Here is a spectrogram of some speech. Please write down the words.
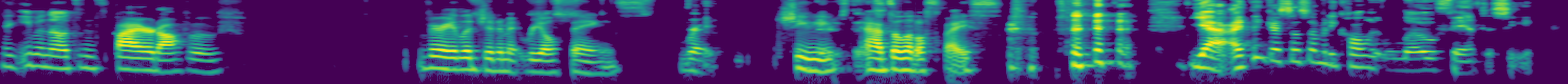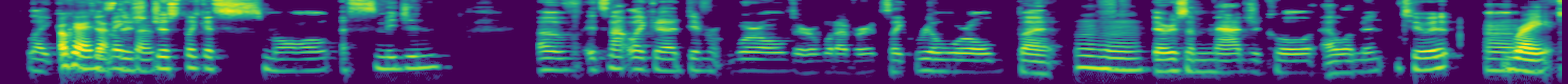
like, even though it's inspired off of very legitimate, real things. Right. She adds a little spice. yeah, I think I saw somebody call it low fantasy. Like okay, that makes there's sense. just like a small, a smidgen of. It's not like a different world or whatever. It's like real world, but mm-hmm. there's a magical element to it. Um, right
